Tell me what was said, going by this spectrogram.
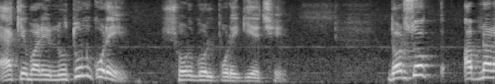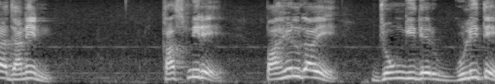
একেবারে নতুন করে শোরগোল পড়ে গিয়েছে। দর্শক, আপনারা জানেন, কাশ্মীরে পাহেলগাঁওয়ে জঙ্গিদের গুলিতে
